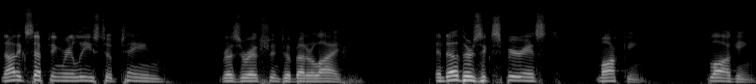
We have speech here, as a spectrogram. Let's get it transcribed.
Not accepting release to obtain resurrection to a better life. And others experienced mocking, flogging,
